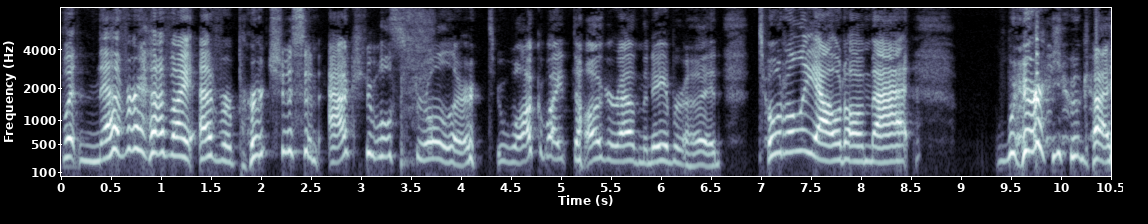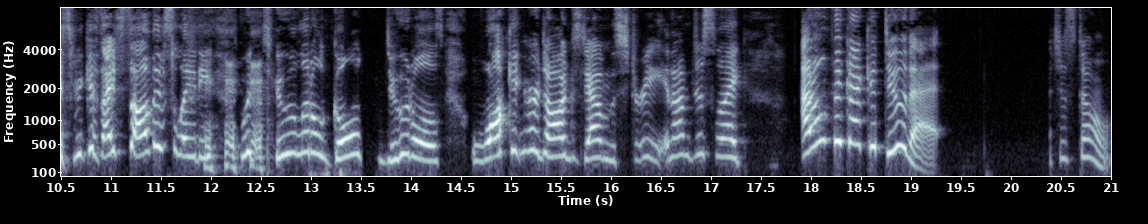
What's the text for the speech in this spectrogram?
but never have I ever purchased an actual stroller to walk my dog around the neighborhood. Totally out on that where are you guys? Because I saw this lady with two little gold doodles walking her dogs down the street, and I'm just like, I don't think I could do that. I just don't.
